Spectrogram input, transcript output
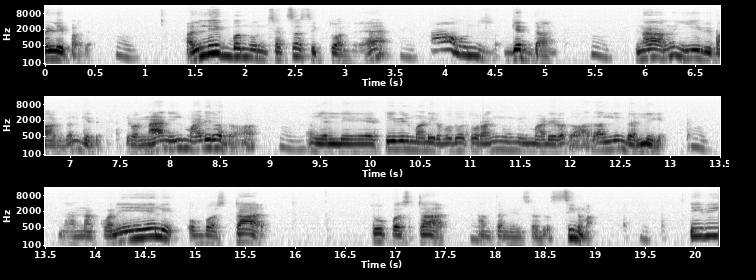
ಬೆಳ್ಳಿ ಪರದೆ. ಅಲ್ಲಿಗೆ ಬಂದು ಒಂದು ಸಕ್ಸಸ್ ಸಿಕ್ತು ಅಂದ್ರೆ ಆ ಒಂದು ಗೆದ್ದ ಅಂತ. ನಾನು ಈ ವಿಭಾಗದಲ್ಲಿ ಗೆದ್ದೆ. ಇವಾಗ ನಾನು ಇಲ್ಲಿ ಮಾಡಿರೋದು ಎಲ್ಲಿ ಟಿವಿಲಿ ಮಾಡಿರ್ಬೋದು ಅಥವಾ ರಂಗಭೂಮಿಲಿ ಮಾಡಿರೋದು ಅದು ಅಲ್ಲಿಂದ ಅಲ್ಲಿಗೆ. ನನ್ನ ಕೊನೆಯಲ್ಲಿ ಒಬ್ಬ ಸ್ಟಾರ್ ಸೂಪರ್ ಸ್ಟಾರ್ ಅಂತ ನಿಲ್ಸೋದು ಸಿನಿಮಾ ಟಿವಿ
